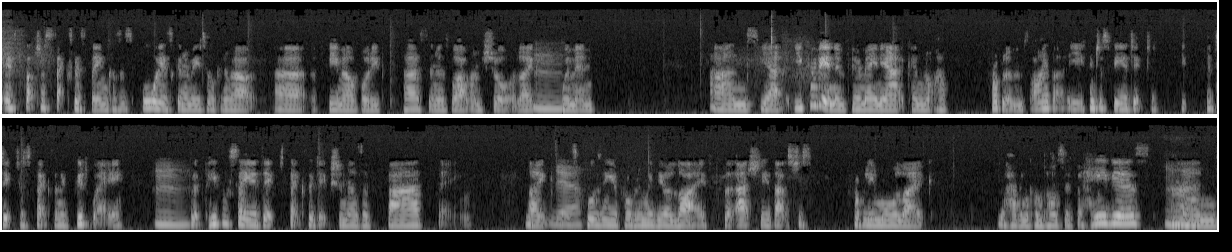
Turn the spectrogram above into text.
it's such a sexist thing because it's always going to be talking about uh, a female-bodied person as well. I'm sure, like women. And yeah, you can be an nymphomaniac and not have problems either. You can just be addicted addicted to sex in a good way. Mm. But people say addict sex addiction as a bad thing, like Yeah. it's causing you a problem with your life. But actually, that's just probably more like you're having compulsive behaviors and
